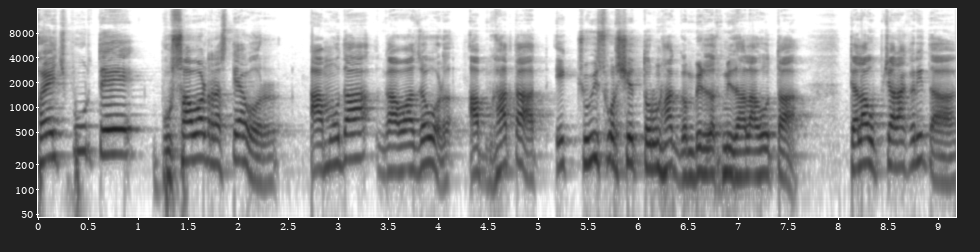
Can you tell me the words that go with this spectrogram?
फैजपूर ते भुसावळ रस्त्यावर आमोदा गावाजवळ अपघातात एक चोवीस वर्षीय तरुण हा गंभीर जखमी झाला होता. त्याला उपचाराकरिता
